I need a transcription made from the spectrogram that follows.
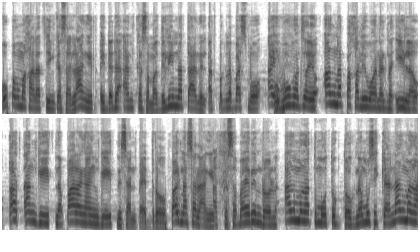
upang makarating ka sa langit ay dadaan ka sa madilim na tunnel at paglabas mo ay bubungad sa iyo ang napakaliwanag na ilaw at ang gate na parang ang gate ni San Pedro pag nasa langit. At kasabay rin ron ang mga tumutugtog na musika ng mga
